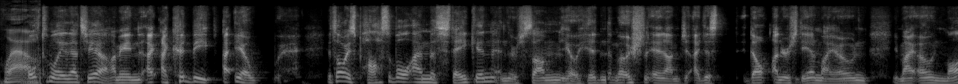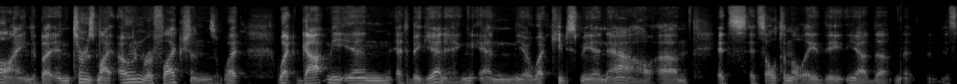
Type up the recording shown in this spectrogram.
wow. Ultimately, that's yeah. I mean, I, I could be, you know, it's always possible I'm mistaken, and there's some you know hidden emotion, and I'm I just don't understand my own my own mind. But in terms of my own reflections, what what got me in at the beginning, and you know what keeps me in now, um, it's it's ultimately the you know the, the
